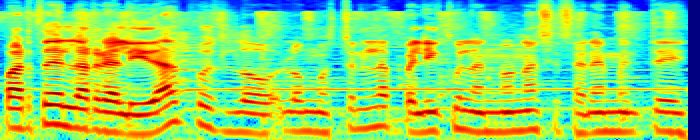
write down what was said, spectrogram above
parte de la realidad, pues lo, lo, mostré en la película, no necesariamente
